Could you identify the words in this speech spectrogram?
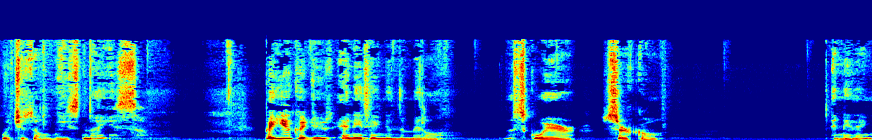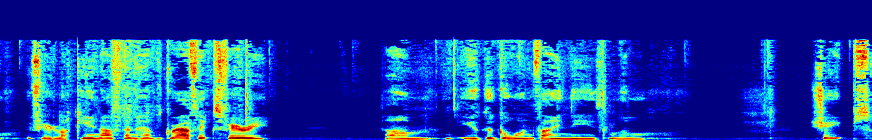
which is always nice. But you could use anything in the middle, a square, circle, anything if you're lucky enough and have Graphics Fairy um, you could go and find these little shapes.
